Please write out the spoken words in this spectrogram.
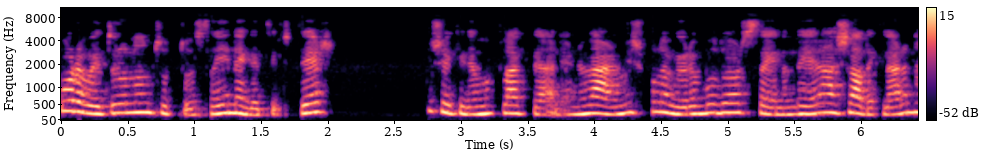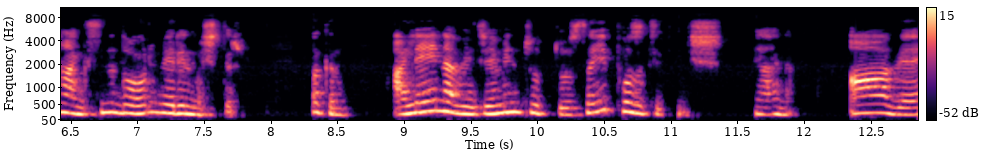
Bora ve Duru'nun tuttuğu sayı negatiftir. Bu şekilde mutlak değerlerini vermiş. Buna göre bu 4 sayının değeri aşağıdakilerden hangisinde doğru verilmiştir? Bakın Aleyna ve Cem'in tuttuğu sayı pozitifmiş. Yani A ve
